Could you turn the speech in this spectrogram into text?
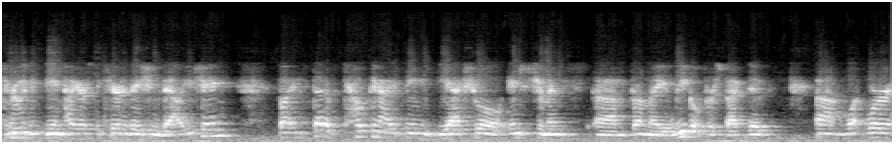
through the entire securitization value chain. But instead of tokenizing the actual instruments um, from a legal perspective, um, what we're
